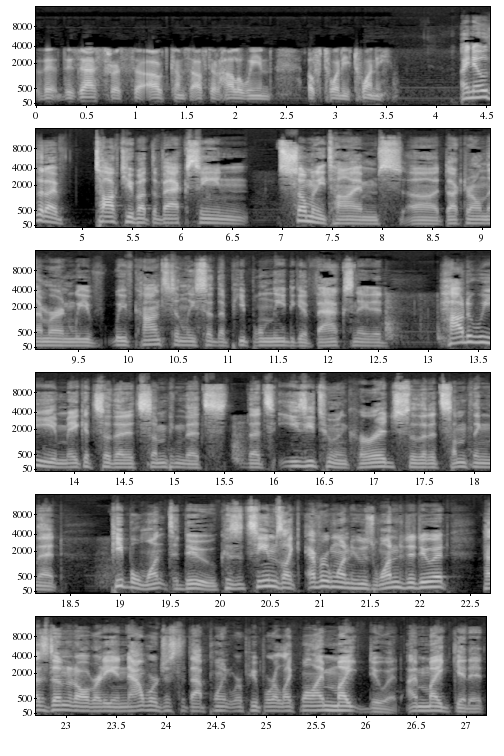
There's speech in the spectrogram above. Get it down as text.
the disastrous outcomes after Halloween of 2020. I know that I've talked to you about the vaccine so many times, uh, Dr. Alnemr, and we've we've constantly said that people need to get vaccinated. How do we make it so that it's something that's that's easy to encourage, so that it's something that people want to do? Because it seems like everyone who's wanted to do it has done it already, and now we're just at that point where people are like, "Well, I might do it. I might get it."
